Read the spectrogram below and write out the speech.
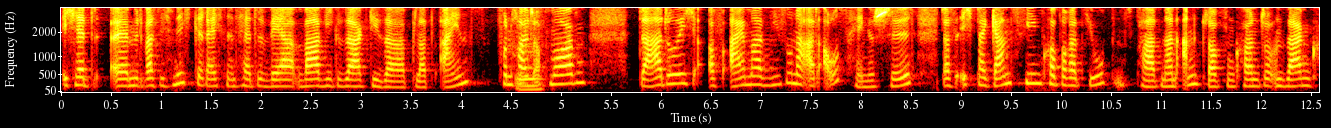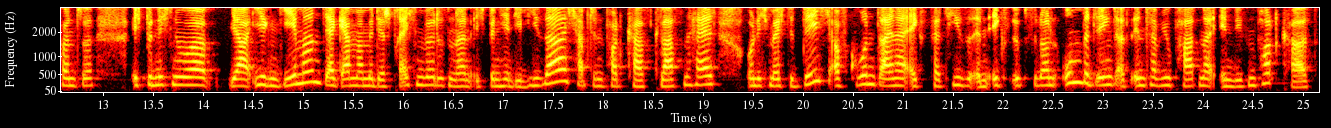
ich hätte, äh, mit was ich nicht gerechnet hätte, wär, war, wie gesagt, dieser Platz eins von heute mhm. auf morgen dadurch auf einmal wie so eine Art Aushängeschild, dass ich bei ganz vielen Kooperationspartnern anklopfen konnte und sagen konnte, ich bin nicht nur ja irgendjemand, der gerne mal mit dir sprechen würde, sondern ich bin hier die Lisa, ich habe den Podcast Klassenheld und ich möchte dich aufgrund deiner Expertise in XY unbedingt als Interviewpartner in diesem Podcast.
